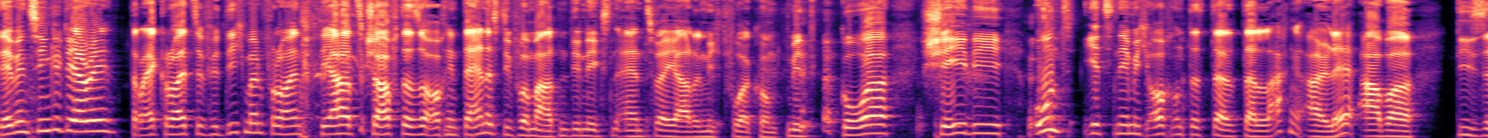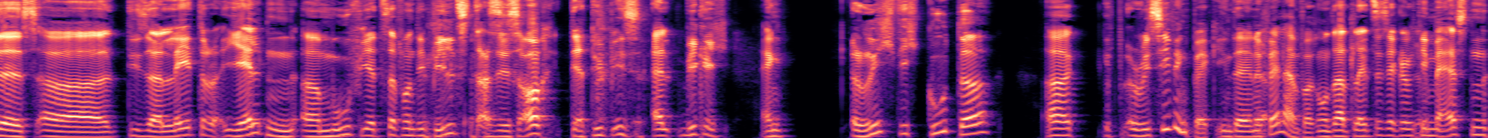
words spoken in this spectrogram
Devin Singletary, drei Kreuze für dich, mein Freund. Der hat es geschafft, dass er auch in Dynasty-Formaten die nächsten ein, zwei Jahre nicht vorkommt. Mit Gore, Shady und jetzt nehme ich auch, und das, da, da lachen alle, aber dieses, äh, dieser later Yeldon-Move jetzt da von die Bills, das ist auch, der Typ ist ein, wirklich ein richtig guter äh, Receiving Back in der NFL einfach und hat letztes Jahr, glaube ich, die meisten äh,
